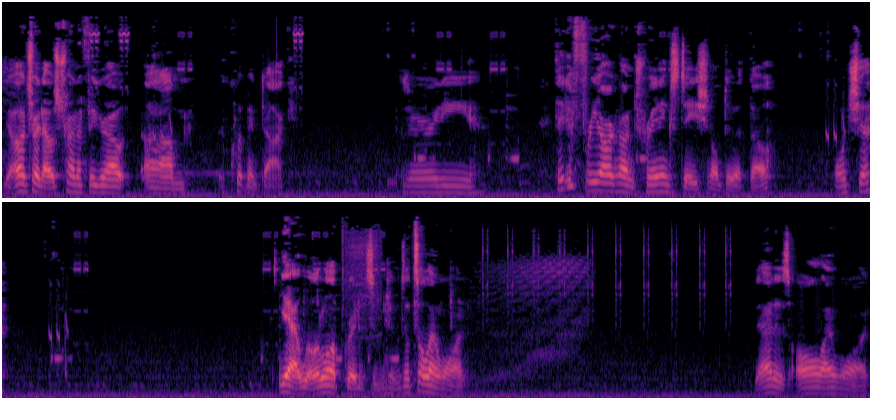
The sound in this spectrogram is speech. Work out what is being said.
Yeah, that's right. I was trying to figure out um, equipment dock. Is there any? Think a free Argon training station will do it though, won't you? Yeah, well, it'll upgrade its engines. That's all I want. That is all I want.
